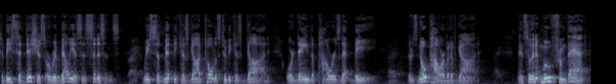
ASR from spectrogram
to be seditious or rebellious as citizens. Right. We submit because God told us to, because God ordained the powers that be. Right. There's no power but of God. Right. And so then it moved from that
